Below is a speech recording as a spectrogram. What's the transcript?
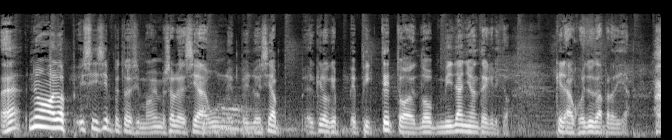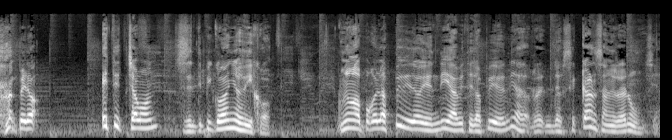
¿eh? No, los, sí, siempre todo decimos, yo lo decía, un- eh, lo decía, eh, creo que Epicteto, dos mil años antes de Cristo, que la juventud está perdida. Pero este chabón, sesenta y pico de años, dijo, no, porque los pibes de hoy en día, viste, los pibes de hoy en día se cansan y renuncian.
